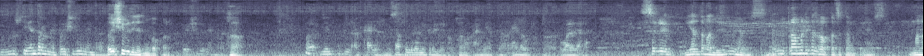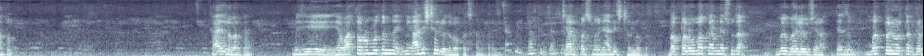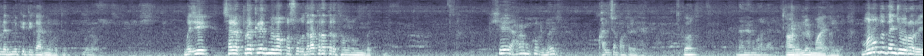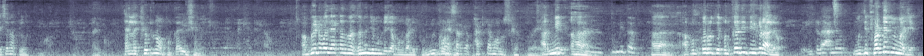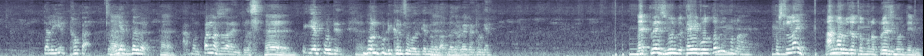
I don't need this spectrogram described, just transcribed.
नुसते यंत्रणा नाही पैसे देऊन यंत्रणा पैसे बी दिलेत मी बाप्पाला. पैसे देऊन यंत्रणा हां. काय झालं? मी सातुद्राणीकडे गेलो आम्ही आता ह्याला होतो वाळव्याला. सगळे यंत्रणा दिली मी ह्यावेळेस मी प्रामाणिकच बाप्पाचं काम केलं ह्यावेळेस मनातून. काय झालं बरं का? म्हणजे हे- या वातावरणामुळे तर नाही मी आधीच ठरलं होतं बाप्पाचं काम करायचं. चार पाच महिने आधीच ठरलं होतं. बाप्पाला उभा करण्यात सुद्धा मी बैला विचारा. त्याचं मत परिवर्तन करण्यात मी किती कारणीभूत होतो म्हणजे सगळ्या प्रक्रियेत मी बाप्पासोबत रात्र थांबलो मुंबईत. हे हराम करून लय खालच्या पातळीवर कोण? धन्यानवाला अरे लय माय घाली म्हणून तर त्यांच्या बरोबर यायचे ना आपल्याला. त्यांना खेटू ना आपण काही विषय नाही. बीडमध्ये एखादा धनंजय मुंडेची आपण गाडी फोडू. मी. माझ्यासारखा फाटका माणूस खेळतोय. अरे मी हा. तुम्ही तर हा आपण करू ते पण कधी ते इकडे आल्यावर? इकडे आल्यावर मग ते फोडण्यात मी माझे. त्याला एक ठोका. एक दगड. आपण पन्नास हजारांनी प्लस एक कोटी दोन कोटी खर्च होत करणार आपल्याला एका ठोक्यात. नाही प्रेस घेऊन काही बोलतो मी पुन्हा. तसलं नाही. अंगावर जातो पुन्हा प्रेस घेऊन ते बी.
